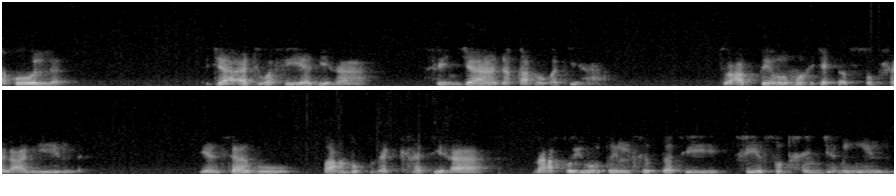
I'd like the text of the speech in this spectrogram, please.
أقول جاءت وفي يدها فنجان قهوتها. تعطر مهجة الصبح العليل. ينساب طعم نكهتها مع خيوط الفضة في سطح جميل.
